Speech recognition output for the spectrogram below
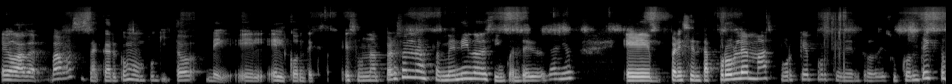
Digo, a ver, vamos a sacar como un poquito de el, contexto. Es una persona femenina de 52 años, eh, presenta problemas, ¿por qué? Porque dentro de su contexto,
